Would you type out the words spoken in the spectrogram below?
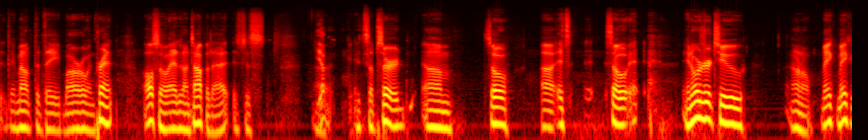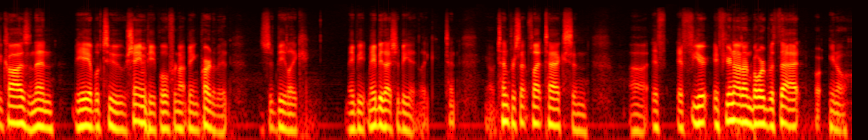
the amount that they borrow and print also added on top of that. It's just Yep. uh, it's absurd. Um, so uh, it's so in order to I don't know make make a cause and then be able to shame people for not being part of it, it should be like maybe maybe that should be it like ten you know ten percent flat tax and uh, if if you're if you're not on board with that or, you know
